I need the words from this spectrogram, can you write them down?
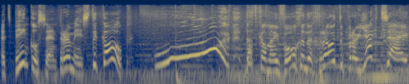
Het winkelcentrum is te koop. Oeh, dat kan mijn volgende grote project zijn.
